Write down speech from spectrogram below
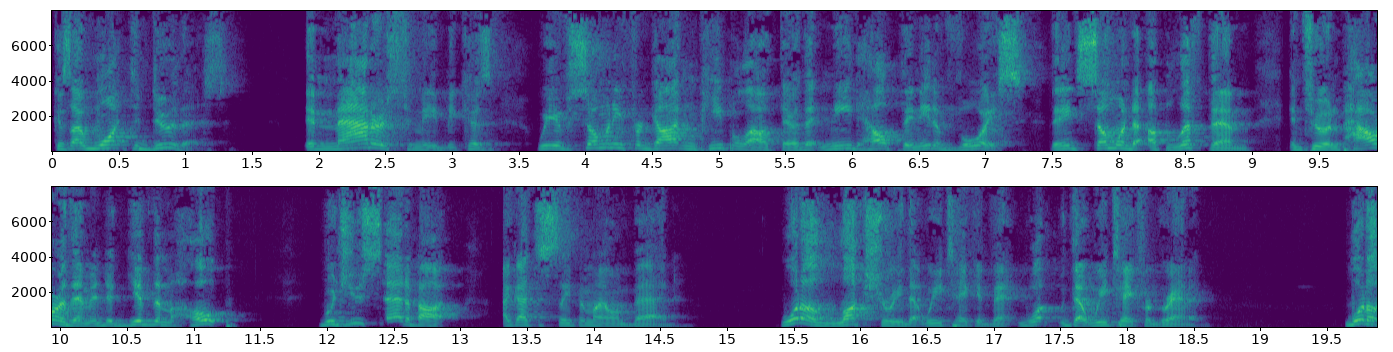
because I want to do this. It matters to me because we have so many forgotten people out there that need help. They need a voice. They need someone to uplift them and to empower them and to give them hope. What you said about I got to sleep in my own bed. What a luxury that we take advantage what that we take for granted. What a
